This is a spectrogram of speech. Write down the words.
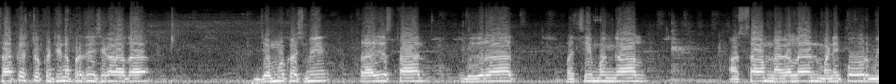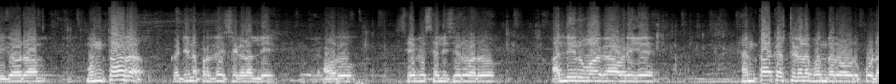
ಸಾಕಷ್ಟು ಕಠಿಣ ಪ್ರದೇಶಗಳಾದ ಜಮ್ಮು ಕಾಶ್ಮೀರ್, ರಾಜಸ್ಥಾನ್, ಗುಜರಾತ್, ಪಶ್ಚಿಮ ಬಂಗಾಲ್ ಅಸ್ಸಾಂ, ನಾಗಾಲ್ಯಾಂಡ್, ಮಣಿಪುರ್, ಮಿಜೋರಾಂ ಮುಂತಾದ ಕಠಿಣ ಪ್ರದೇಶಗಳಲ್ಲಿ ಅವರು ಸೇವೆ ಸಲ್ಲಿಸಿರುವರು. ಅಲ್ಲಿರುವಾಗ ಅವರಿಗೆ ಎಂಥ ಕಷ್ಟಗಳು ಬಂದರೂ ಅವರು ಕೂಡ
